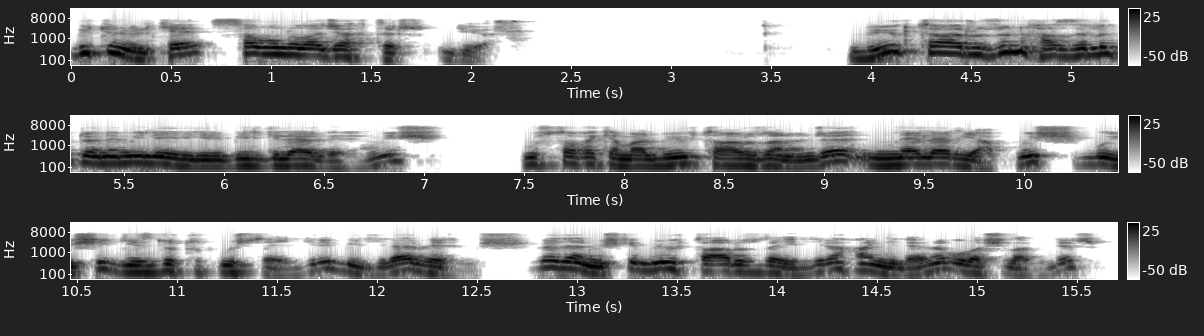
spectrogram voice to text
Bütün ülke savunulacaktır diyor. Büyük taarruzun hazırlık dönemiyle ilgili bilgiler verilmiş. Mustafa Kemal Büyük Taarruz'dan önce neler yapmış, bu işi gizli tutmuşla ilgili bilgiler verilmiş. Ve denmiş ki Büyük Taarruz'la ilgili hangilerine ulaşılabilir?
